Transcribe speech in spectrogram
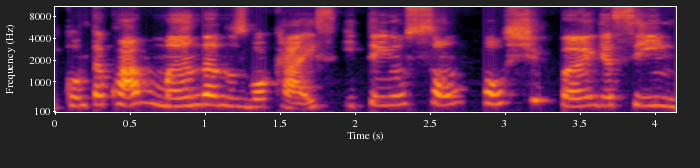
que conta com a Amanda nos vocais e tem um som post-punk, assim,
